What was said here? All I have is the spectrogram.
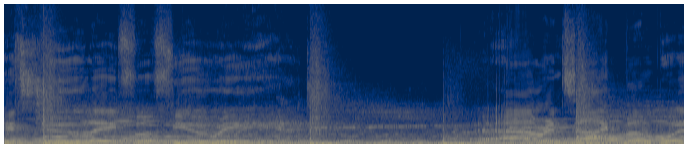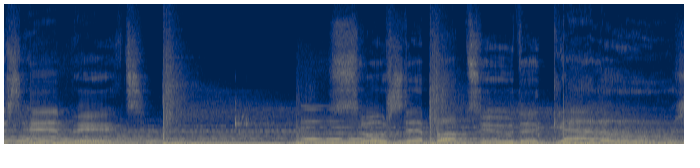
It's too late for fury. Our entitlement was handpicked. So step up to the gallows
